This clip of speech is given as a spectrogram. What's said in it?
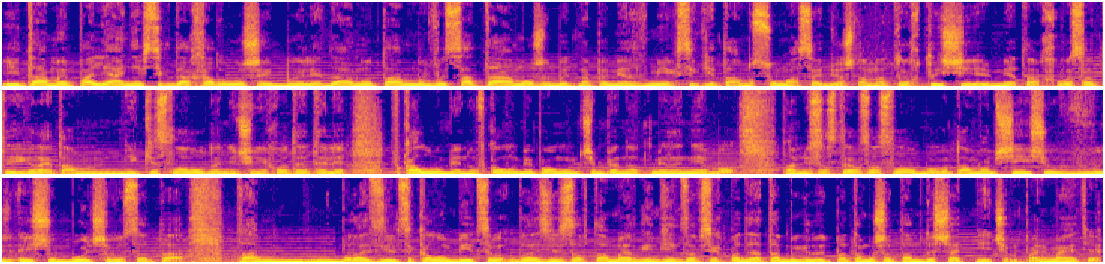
и там и поляне всегда хорошие были, да, ну там высота, может быть, например, в Мексике, там с ума сойдешь, там на 3000 метрах высоты играет, там ни кислорода, ничего не хватает, или в Колумбии, ну в Колумбии, по-моему, чемпионат мира не был, там не состоялся, слава богу, там вообще еще, еще больше высота, там бразильцы, колумбийцы, бразильцев там и аргентинцев всех подряд обыгрывают, потому что там дышать нечем, понимаете?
